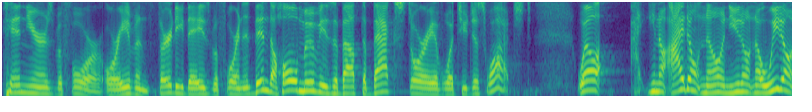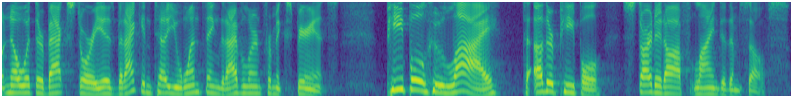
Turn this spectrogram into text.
10 years before or even 30 days before, and then the whole movie is about the backstory of what you just watched? Well, you know, I don't know, and you don't know. We don't know what their backstory is, but I can tell you one thing that I've learned from experience people who lie to other people started off lying to themselves.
